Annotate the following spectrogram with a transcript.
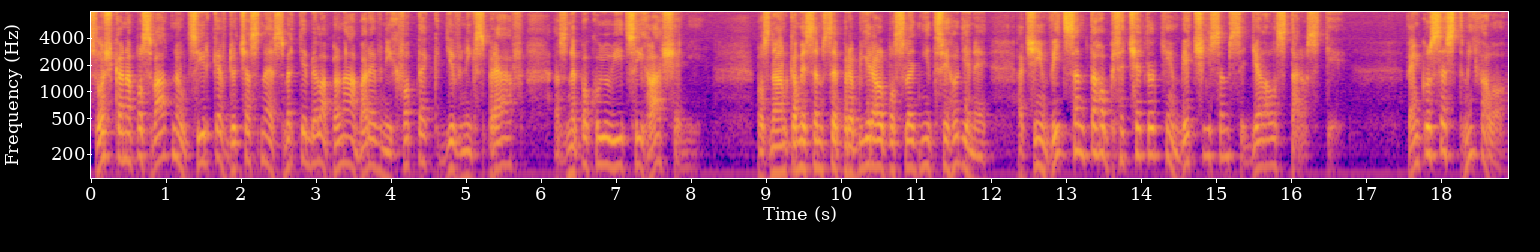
Složka na posvátnou církev dočasné smrti byla plná barevných fotek, divných zpráv a znepokojujících hlášení. Poznámkami jsem se probíral poslední tři hodiny a čím víc jsem toho přečetl, tím větší jsem si dělal starosti. Venku se stmívalo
